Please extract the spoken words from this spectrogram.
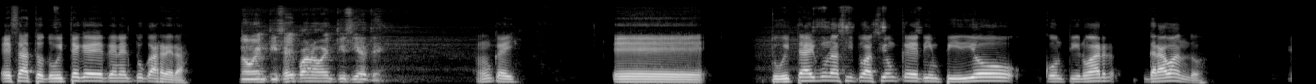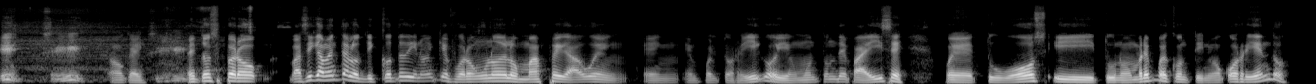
Exacto, tuviste que tener tu carrera. 96 para 97. Ok. ¿Tuviste alguna situación que te impidió continuar grabando? Sí, sí. Ok. Entonces, pero básicamente los discos de Dinoy que fueron uno de los más pegados en, en, Puerto Rico y en un montón de países, pues tu voz y tu nombre pues continuó corriendo.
